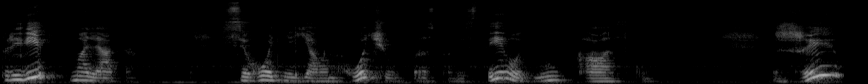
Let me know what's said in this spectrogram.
Привіт, малята! Сьогодні я вам хочу розповісти одну казку. Жив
